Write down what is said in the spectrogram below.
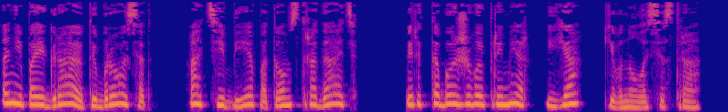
Они поиграют и бросят, а тебе потом страдать. Перед тобой живой пример, я, — кивнула сестра.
